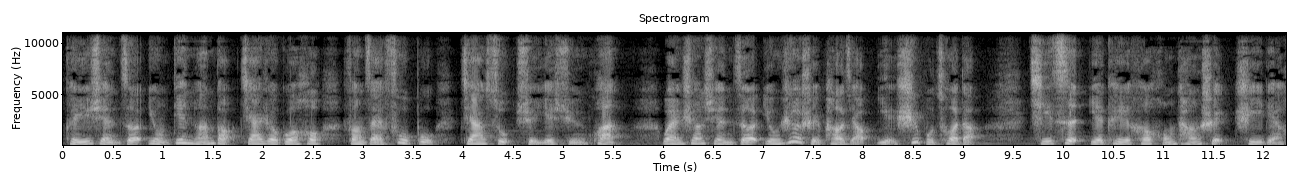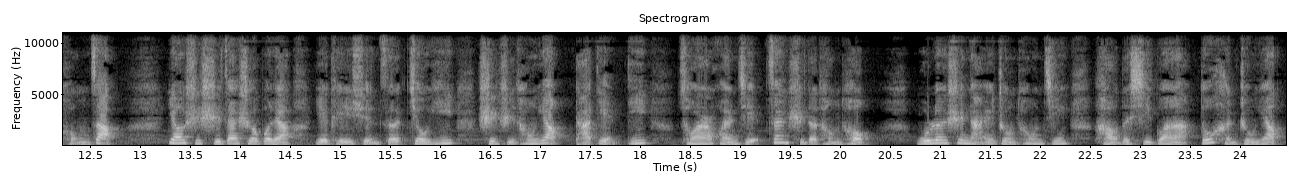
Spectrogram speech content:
可以选择用电暖宝加热过后放在腹部，加速血液循环。晚上选择用热水泡脚也是不错的。其次，也可以喝红糖水，吃一点红枣。要是实在受不了，也可以选择就医，吃止痛药，打点滴，从而缓解暂时的疼痛。无论是哪一种痛经，好的习惯啊都很重要。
